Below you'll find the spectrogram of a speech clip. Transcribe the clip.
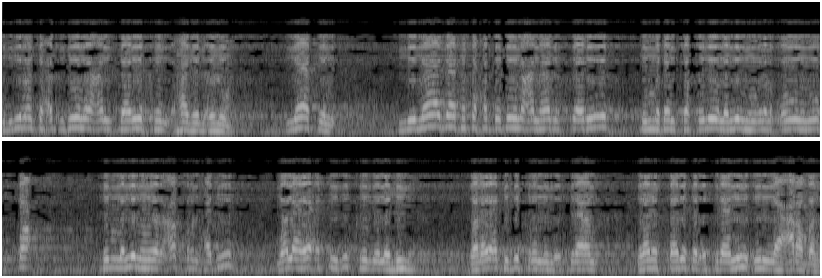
تريدون أن تحدثون عن تاريخ هذه العلوم؟ لكن لماذا تتحدثون عن هذا التاريخ ثم تنتقلون منه إلى القرون الوسطى ثم منه إلى العصر الحديث؟ ولا يأتي ذكر لنبي ولا يأتي ذكر للإسلام ولا التاريخ الإسلامي إلا عربا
